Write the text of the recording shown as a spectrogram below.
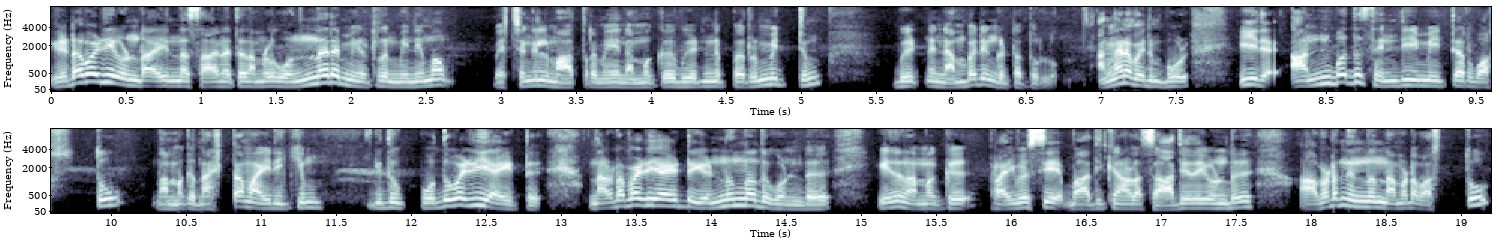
ഇടവഴി ഉണ്ടായിരുന്ന സ്ഥാനത്ത് നമ്മൾ ഒന്നര മീറ്റർ മിനിമം വെച്ചെങ്കിൽ മാത്രമേ നമുക്ക് വീടിന് പെർമിറ്റും വീട്ടിന് നമ്പരും കിട്ടത്തുള്ളൂ. അങ്ങനെ വരുമ്പോൾ ഈ അൻപത് സെന്റിമീറ്റർ വസ്തു നമുക്ക് നഷ്ടമായിരിക്കും. ഇത് പൊതുവഴിയായിട്ട് നടവഴിയായിട്ട് എണ്ണുന്നത് കൊണ്ട് ഇത് നമുക്ക് പ്രൈവസിയെ ബാധിക്കാനുള്ള സാധ്യതയുണ്ട്. അവിടെ നിന്ന് നമ്മുടെ വസ്തു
